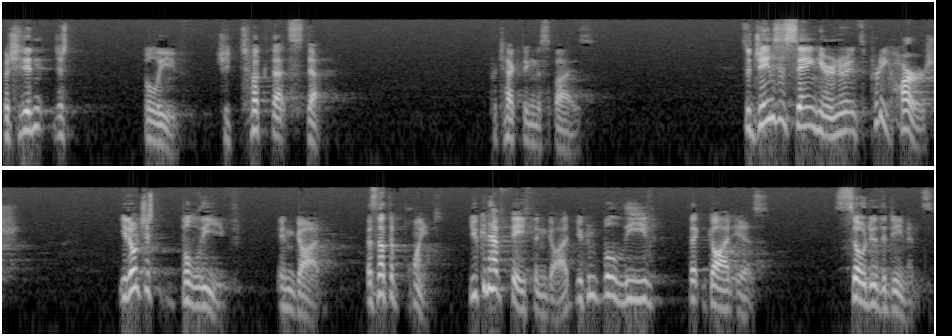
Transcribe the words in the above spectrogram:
But she didn't just believe. She took that step, protecting the spies. So James is saying here, and it's pretty harsh, you don't just believe in God. That's not the point. You can have faith in God. You can believe that God is. So do the demons.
